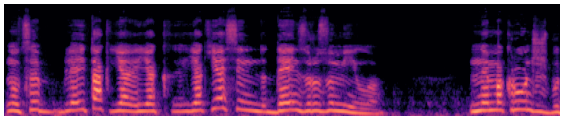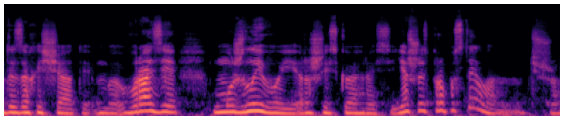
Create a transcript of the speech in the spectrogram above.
Ну, це бля, і так, я, як, як ясін день зрозуміло. Не Макрон же ж буде захищати в разі можливої рашистської агресії. Я щось пропустила? Чи що?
